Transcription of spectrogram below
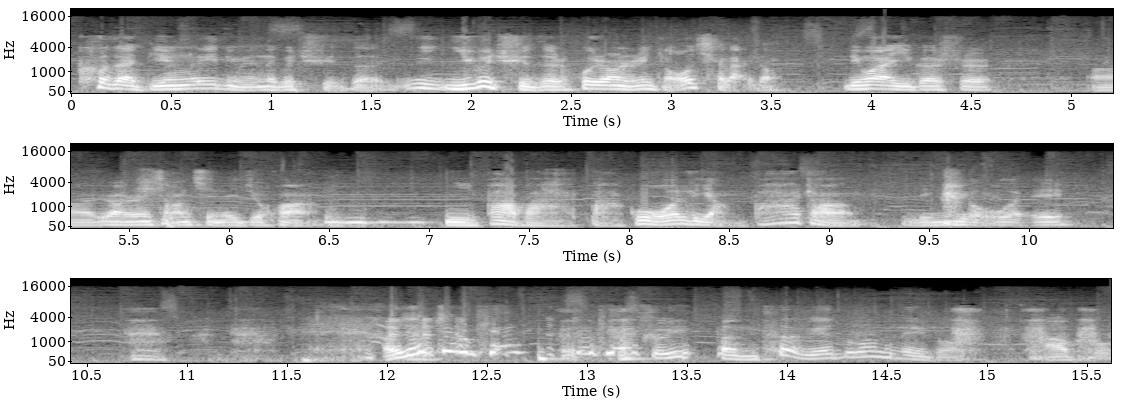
刻在 DNA 里面那个曲子，一一个曲子会让人摇起来的。另外一个是，啊，让人想起那句话：“你爸爸打过我两巴掌，林有为。” 我觉得这个片，这个片属于梗特别多的那种啊，不，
